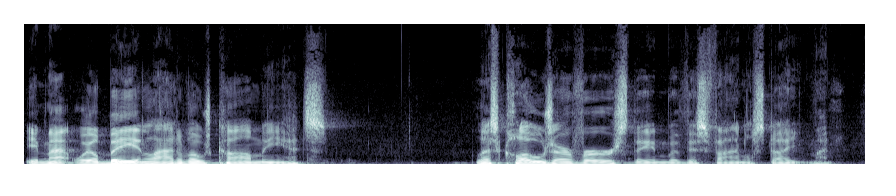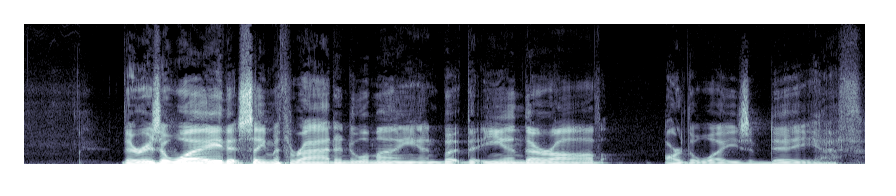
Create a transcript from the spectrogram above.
It might well be, in light of those comments, let's close our verse then with this final statement. There is a way that seemeth right unto a man, but the end thereof are the ways of death.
